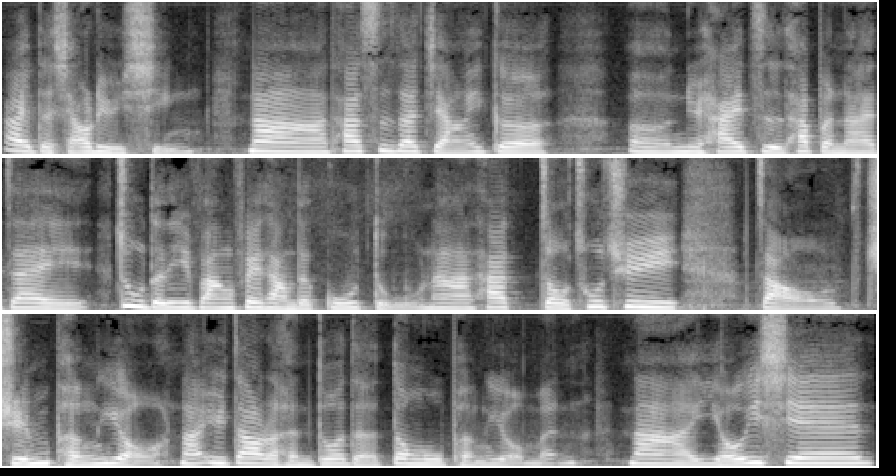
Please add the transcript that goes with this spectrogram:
爱的小旅行》。那它是在讲一个呃女孩子，她本来在住的地方非常的孤独，那她走出去找寻朋友，那遇到了很多的动物朋友们。那有一些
